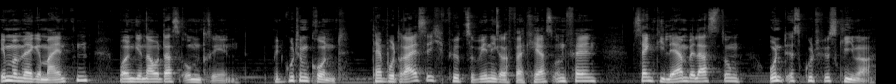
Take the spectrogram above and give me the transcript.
Immer mehr Gemeinden wollen genau das umdrehen. Mit gutem Grund. Tempo 30 führt zu weniger Verkehrsunfällen, senkt die Lärmbelastung und ist gut fürs Klima.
